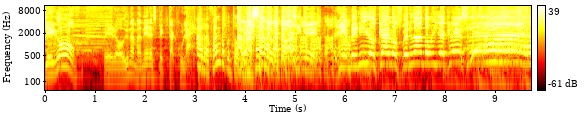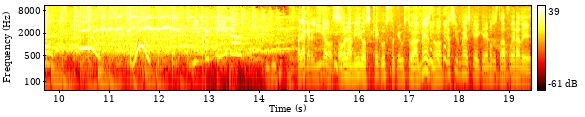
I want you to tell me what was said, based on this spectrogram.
Llegó pero de una manera espectacular. Arrasando con todo. Arrasando con todo. Así que, bienvenido Carlos Fernando Villacrece. Bienvenido. Hola Carlitos. Hola amigos, qué gusto, qué gusto. Al mes, ¿no? Casi un mes que, que hemos estado fuera de,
